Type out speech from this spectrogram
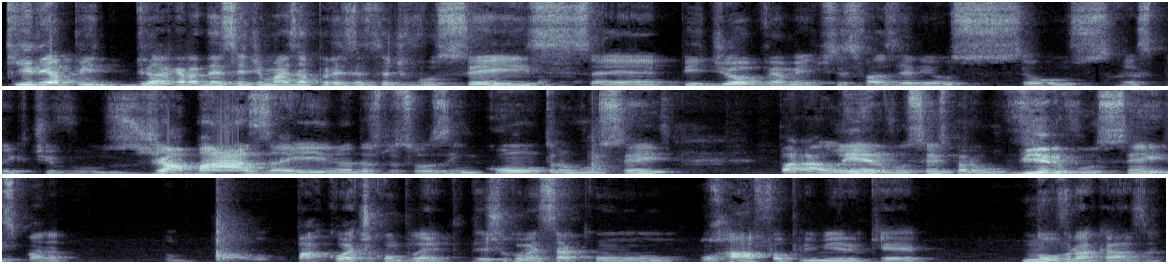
Queria pedir, agradecer demais a presença de vocês. É, pedir, obviamente, vocês fazerem os seus respectivos jabás aí, onde as pessoas encontram vocês, para ler vocês, para ouvir vocês, para o pacote completo. Deixa eu começar com o Rafa primeiro, que é novo na casa.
